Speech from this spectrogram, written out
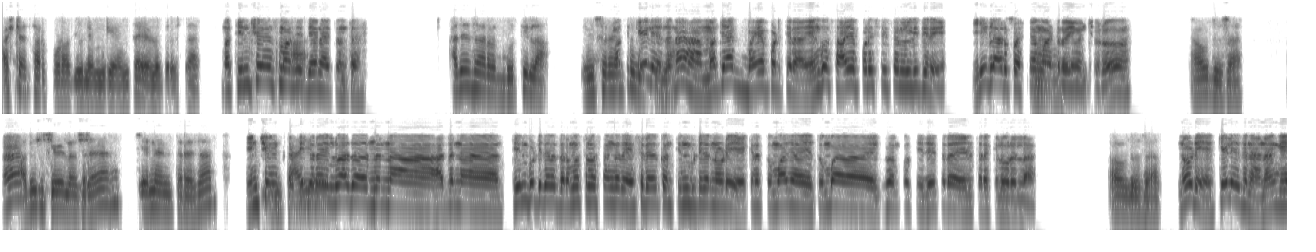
ಅಷ್ಟೇ ಸರ್ ಕೊಡೋದು ನಿಮಗೆ ಅಂತ ಹೇಳಿದ್ರು ಸರ್ ಮತ್ತೆ ಇನ್ಶೂರೆನ್ಸ್ ಏನಾಯ್ತು ಏನಾಯ್ತಂತೆ? ಅದೇ ಸರ್ ಅದು ಗೊತ್ತಿಲ್ಲ. ಇನ್ಶೂರೆನ್ಸ್ ಮತ್ತೆ ಕೇಳಿ ಅದನ್ನ. ಮತ್ತೆ ಯಾಕೆ ಭಯ ಪಡ್ತೀರಾ ಹೆಂಗೋ ಸಹಾಯ ಪರಿಸ್ಥಿತಿಯಲ್ಲಿ ಇದ್ದೀರಿ ಈಗಲಾದ್ರು ಪ್ರಶ್ನೆ. ಮಾಡ್ರಿ ಒಂಚೂರು. ಹೌದು ಸರ್ ಹಾ? ಅದನ್ನ ಕೇಳಿದ್ರೆ ಏನ್ ಹೇಳ್ತಾರೆ ಸರ್ ಇನ್ಶೂರೆನ್ಸ್ ಕಟ್ಟಿದ್ರೆ ತಾಯಿ- ಕಟ್ಟಿದಾರ ಇಲ್ವಾ? ಅದು ಅದನ್ನ ಅದನ್ನ ತಿನ್ಬಿಟ್ಟಿದಾರೆ ಧರ್ಮಸ್ಥಳ ಸಂಘದ ಹೆಸರು ಹೇಳ್ಕೊಂಡು ತಿನ್ಬಿಟ್ಟಿದಾರೆ ನೋಡಿ. ಯಾಕಂದ್ರೆ ತುಂಬಾ ಜನ- ತುಂಬಾ ಎಕ್ಸಾಂಪಲ್ಸ್ ಇದೇ ತರ ಹೇಳ್ತಾರೆ ಕೆಲವರೆಲ್ಲ. ಹೌದು ಸರ್. ನೋಡಿ ಕೇಳಿ ಅದನ್ನ ನಂಗೆ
